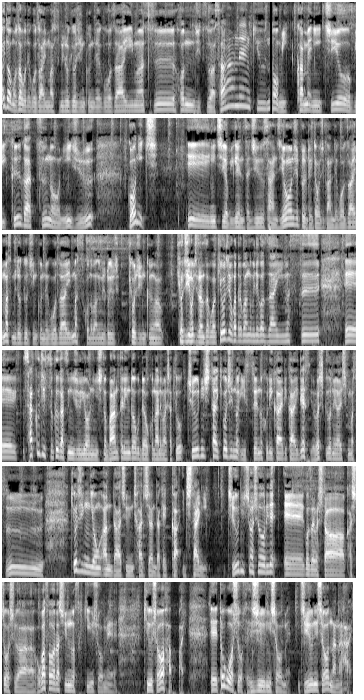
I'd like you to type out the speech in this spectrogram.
はい、どうも、ザボでございます。ミドル巨人くんでございます。本日は3連休の3日目、日曜日、9月の25日。えー、日曜日現在13時40分といったお時間でございます。ミドル巨人くんでございます。この番組ミドル巨人くんは、巨人おじさんザボが巨人を語る番組でございます。えー、昨日9月24日のバンテリンドームで行われました中日対巨人の一戦の振り返り会です。よろしくお願いします。巨人4アンダー、中日8アンダー結果1対2。中日の勝利で、えー、ございました。勝ち投手は、小笠原慎之介9勝目、9勝8敗。えー、戸郷翔征12勝目、12勝7敗。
